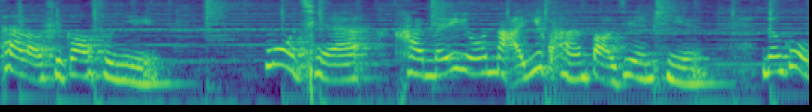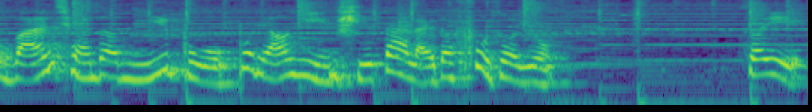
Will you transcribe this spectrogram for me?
蔡老师告诉你，目前还没有哪一款保健品能够完全的弥补不良饮食带来的副作用，所以。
